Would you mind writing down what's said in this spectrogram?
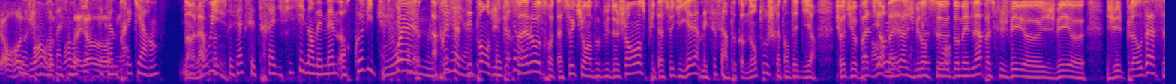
heureusement, enfin, on va pas se heureusement, mentir, c'est quand même précaire. Hein. Non, là, intermittents oui. spectacle, c'est très difficile. Non, mais même hors Covid, tu le sais quand Ouais. même. on les Après, ça connaît, dépend euh, d'une c'est personne à évident. l'autre. T'as ceux qui ont un peu plus de chance, puis t'as ceux qui galèrent. Mais ça, c'est un peu comme dans tout. Je serais tenté de dire. Tu vois, tu veux pas te Ah dire, oui, bah là, je vais dans ce domaine-là parce que je vais, euh, je vais, euh, je vais être plein aux as.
